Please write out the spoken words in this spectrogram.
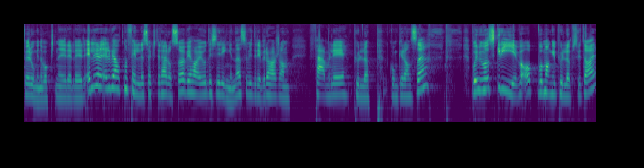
før ungene våkner, eller, eller, eller vi har hatt noen fellesøkter her også. Vi har jo disse ringene, så vi driver og har sånn family pullup-konkurranse. Hvor vi må skrive opp hvor mange pullups vi tar.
